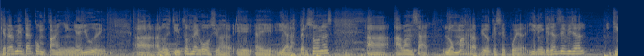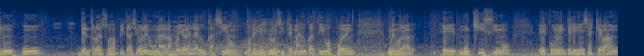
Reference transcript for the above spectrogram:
que realmente acompañen y ayuden a, a los distintos negocios eh, eh, y a las personas a avanzar lo más rápido que se pueda. Y la inteligencia artificial tiene un, un- dentro de sus aplicaciones, una de las mayores es la educación. Por ejemplo, los sistemas educativos pueden mejorar eh, muchísimo eh, con inteligencias que van,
